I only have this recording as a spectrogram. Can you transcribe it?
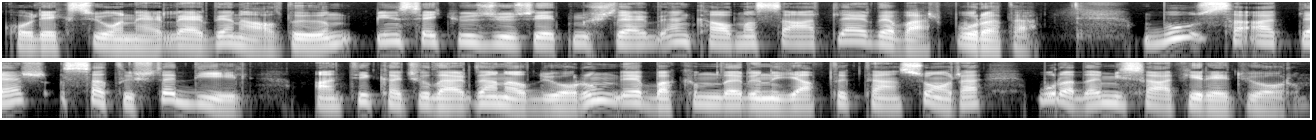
Koleksiyonerlerden aldığım 1870'lerden kalma saatler de var burada. Bu saatler satışta değil, antikacılardan alıyorum ve bakımlarını yaptıktan sonra burada misafir ediyorum.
